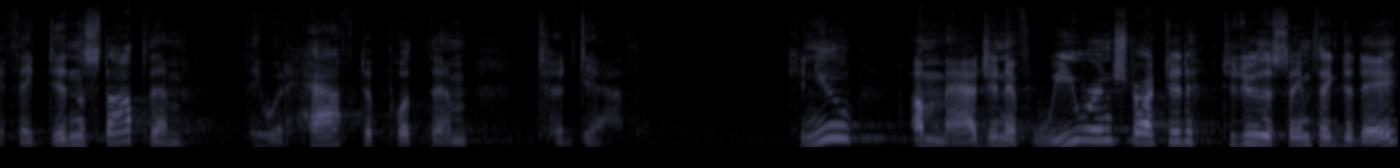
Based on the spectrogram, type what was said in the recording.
if they didn't stop them, they would have to put them to death. Can you imagine if we were instructed to do the same thing today?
